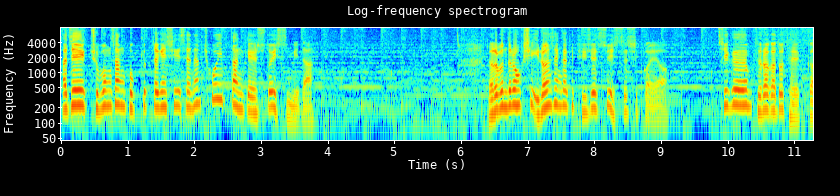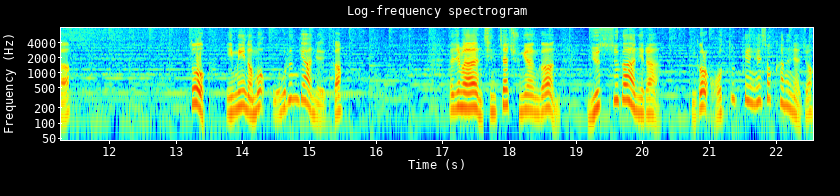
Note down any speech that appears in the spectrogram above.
아직 주봉상 본격적인 시세는 초입 단계일 수도 있습니다. 여러분들은 혹시 이런 생각이 드실 수 있으실 거예요. 지금 들어가도 될까? 또 이미 너무 오른 게 아닐까? 하지만 진짜 중요한 건 뉴스가 아니라 이걸 어떻게 해석하느냐죠.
